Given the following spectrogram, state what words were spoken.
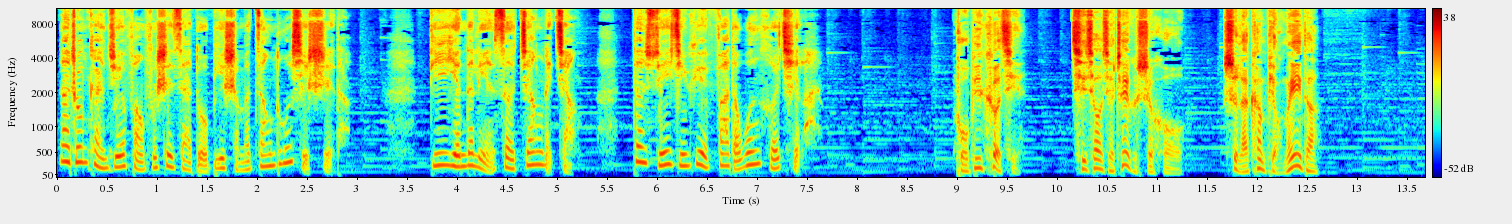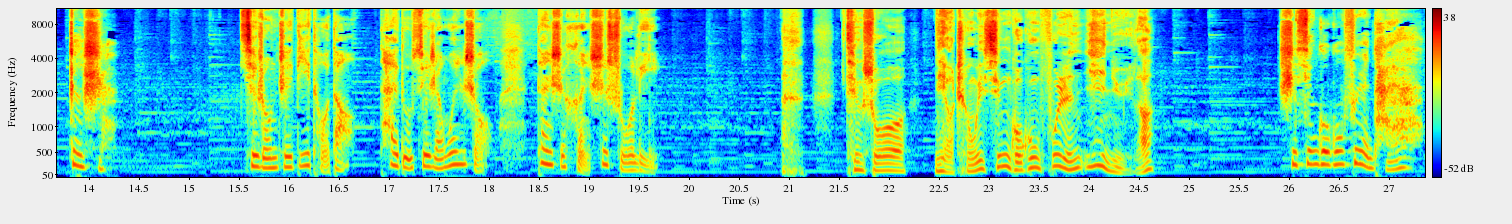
那种感觉仿佛是在躲避什么脏东西似的。狄言的脸色僵了僵，但随即越发的温和起来。不必客气，齐小姐这个时候是来看表妹的。正是。齐荣之低头道，态度虽然温柔，但是很是疏离。听说你要成为兴国公夫人义女了？是兴国公夫人抬爱。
